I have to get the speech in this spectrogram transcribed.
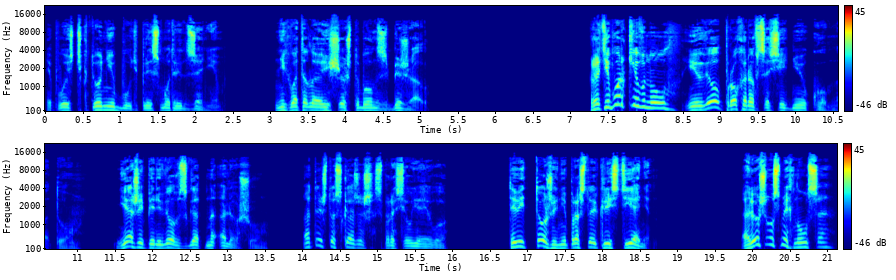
И пусть кто-нибудь присмотрит за ним. Не хватало еще, чтобы он сбежал. Ратибор кивнул и увел Прохора в соседнюю комнату. Я же перевел взгляд на Алешу. — А ты что скажешь? — спросил я его. — Ты ведь тоже непростой крестьянин. Алеша усмехнулся.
